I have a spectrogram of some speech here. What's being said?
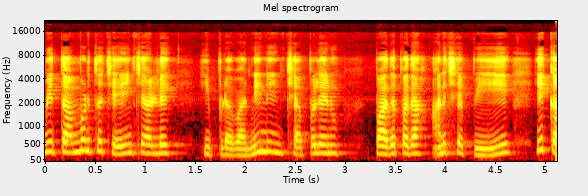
మీ తమ్ముడితో చేయించాడులే. ఇప్పుడు అవన్నీ నేను చెప్పలేను. పద పద అని చెప్పి ఇక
